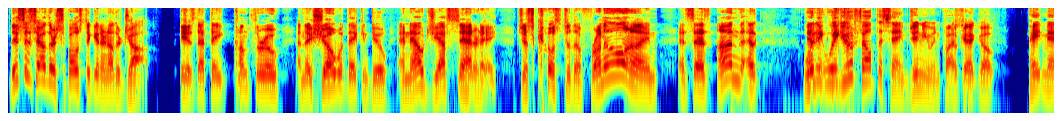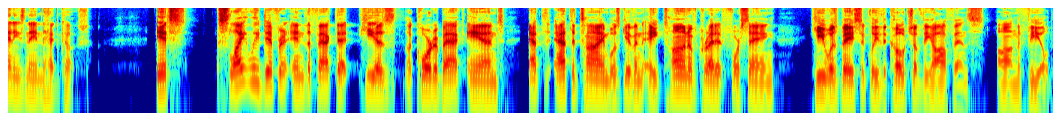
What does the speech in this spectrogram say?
this is how they're supposed to get another job. Is that they come through and they show what they can do, and now Jeff Saturday just goes to the front of the line and says, "I'm the." Uh, would, they- would they- you have felt the same? Genuine question. Okay, go. Peyton Manning's named the head coach. It's slightly different in the fact that he is a quarterback and at the, at the time was given a ton of credit for saying he was basically the coach of the offense on the field.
